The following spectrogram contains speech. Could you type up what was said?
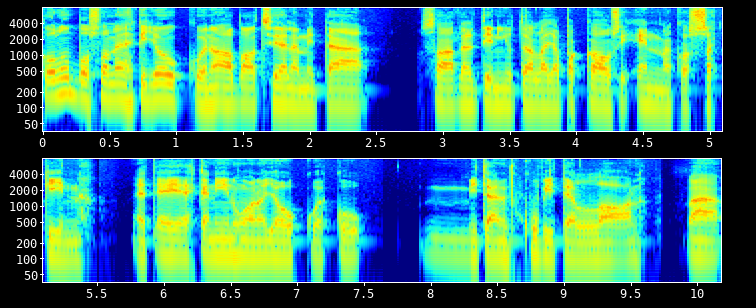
Columbus on ehkä joukkueena about siellä, mitä saateltiin jutella jopa kausi ennakossakin, että ei ehkä niin huono joukkue kuin mitä nyt kuvitellaan. Mä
